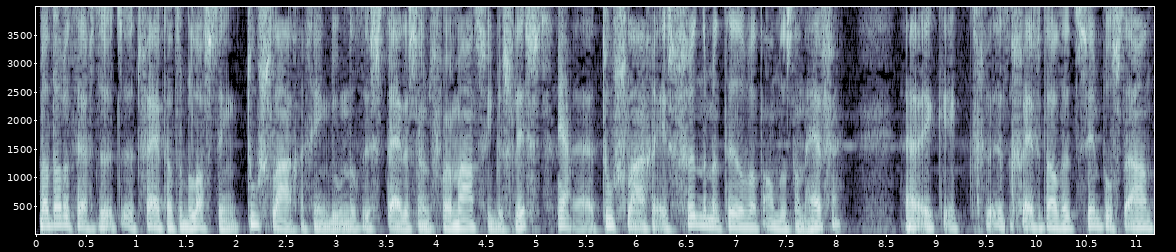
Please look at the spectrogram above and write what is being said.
Wat dat betreft, het, het, feit dat de belasting toeslagen ging doen, dat is tijdens een formatie beslist. Ja. Uh, toeslagen is fundamenteel wat anders dan heffen. Uh, ik, ik, geef het altijd het simpelste aan.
